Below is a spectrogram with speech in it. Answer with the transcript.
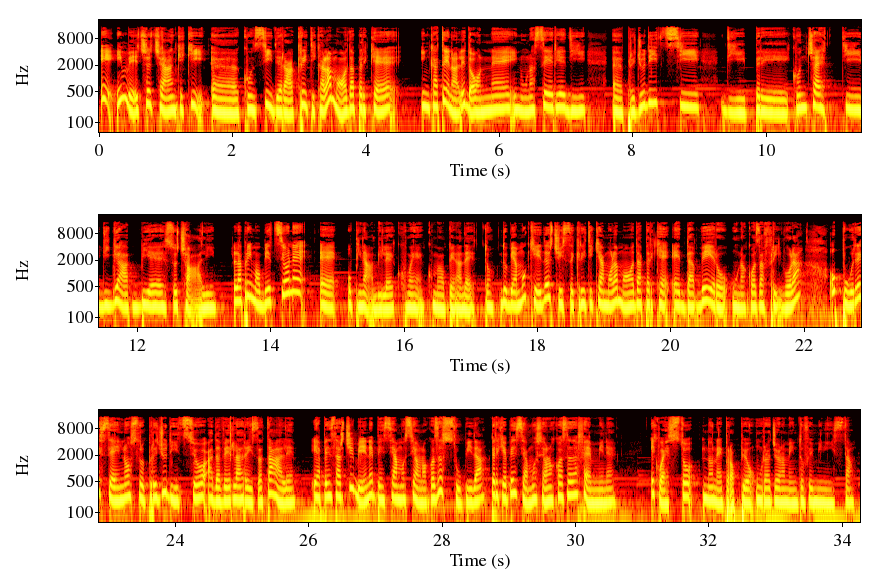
E invece c'è anche chi eh, considera critica la moda perché incatena le donne in una serie di eh, pregiudizi, di preconcetti, di gabbie sociali. La prima obiezione è opinabile, come, come, ho appena detto. Dobbiamo chiederci se critichiamo la moda perché è davvero una cosa frivola oppure se è il nostro pregiudizio ad averla resa tale. E a pensarci bene pensiamo sia una cosa stupida perché pensiamo sia una cosa da femmine. E questo non è proprio un ragionamento femminista.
